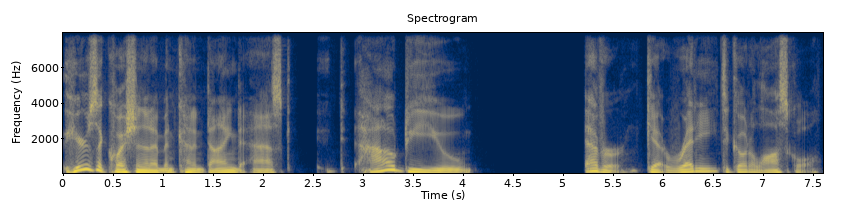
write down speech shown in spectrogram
Here's a question that I've been kind of dying to ask. How do you ever get ready to go to law school?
